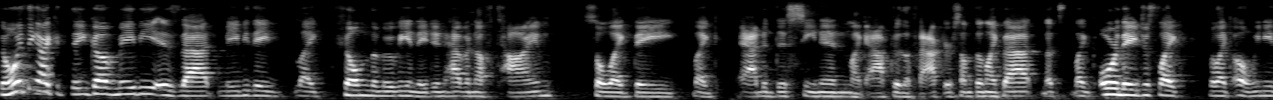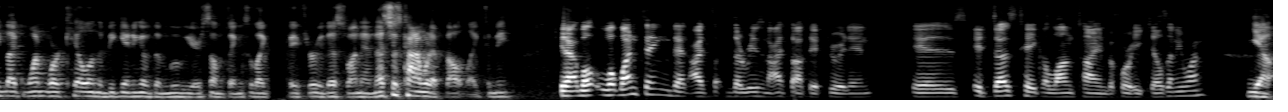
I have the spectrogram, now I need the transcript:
The only thing I could think of maybe is that maybe they like filmed the movie and they didn't have enough time, so like they like added this scene in like after the fact or something like that. That's like, or they just like were like, oh, we need like one more kill in the beginning of the movie or something, so like they threw this one in. That's just kind of what it felt like to me. Yeah, well, well one thing that I thought the reason I thought they threw it in is it does take a long time before he kills anyone. Yeah.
